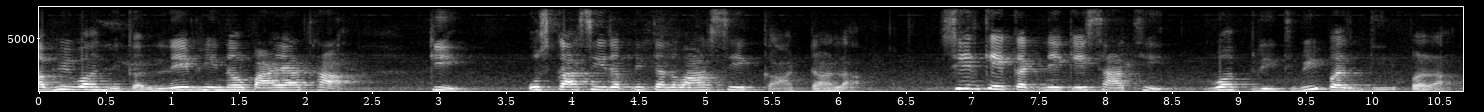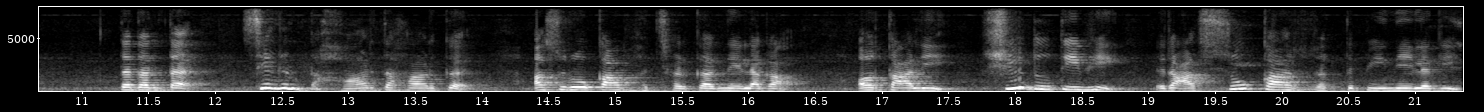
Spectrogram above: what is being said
अभी वह निकलने भी न पाया था कि उसका सिर अपनी तलवार से काट डाला। सिर के कटने के साथ ही वह पृथ्वी पर गिर पड़ा। तदंतर सिंह दहाड़ दहाड़ कर असुरों का भक्षण करने लगा और काली शिवदूती भी राजसों का रक्त पीने लगी।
